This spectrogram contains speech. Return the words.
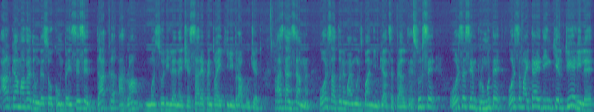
ar cam avea de unde să o compenseze dacă ar lua măsurile necesare pentru a echilibra bugetul bugetul. Asta înseamnă ori să adune mai mulți bani din piață pe alte surse, ori să se împrumute, ori să mai taie din cheltuielile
